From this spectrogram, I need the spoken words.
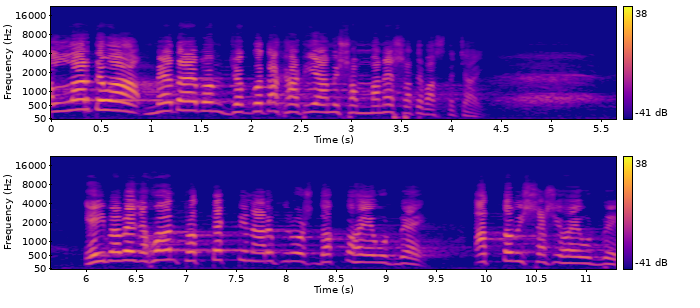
আল্লাহর দেওয়া মেধা এবং যোগ্যতা খাটিয়ে আমি সম্মানের সাথে বাঁচতে চাই। এইভাবে যখন প্রত্যেকটি নারী পুরুষ দক্ষ হয়ে উঠবে, আত্মবিশ্বাসী হয়ে উঠবে,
